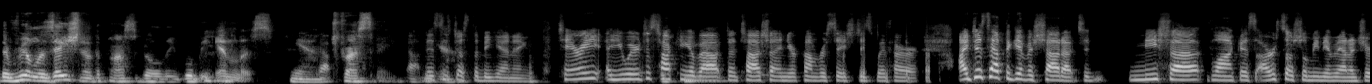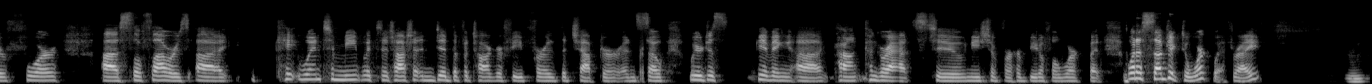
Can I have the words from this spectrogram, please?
the realization of the possibility will be mm-hmm. endless. Yeah. Trust me. Yeah, this yeah. is just the beginning. Terry, you were just talking about Natasha and your conversations with her. I just have to give a shout out to Niesha Blancas, our social media manager for uh, Slow Flowers. Uh, Kate went to meet with Natasha and did the photography for the chapter. And so we're just giving uh, con- congrats to Niesha for her beautiful work. But what a subject to work with, right? Mm-hmm.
